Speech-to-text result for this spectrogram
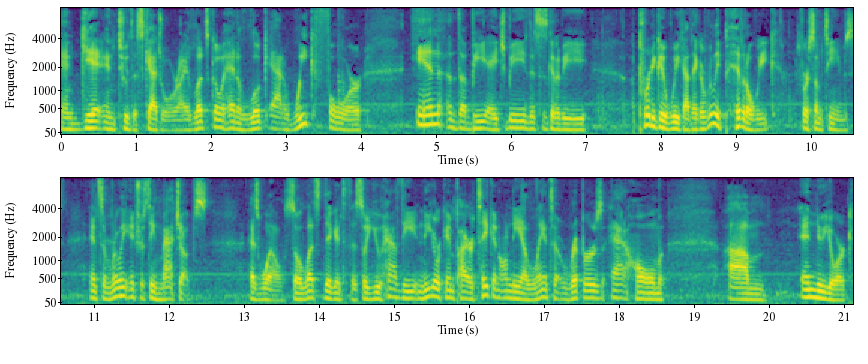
and get into the schedule, right? Let's go ahead and look at week 4 in the BHB, this is going to be a pretty good week, I think, a really pivotal week for some teams and some really interesting matchups as well. So let's dig into this. So you have the New York Empire taking on the Atlanta Rippers at home um, in New York.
